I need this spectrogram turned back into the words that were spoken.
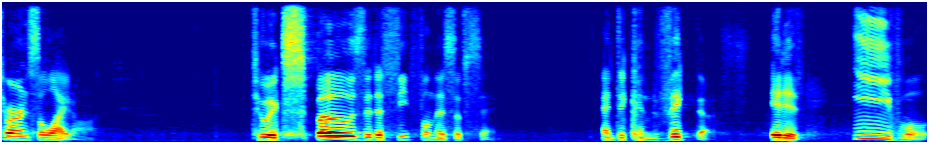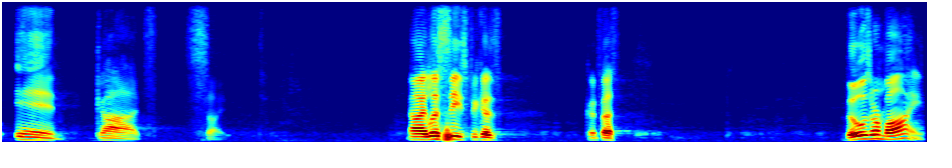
turns the light on. to expose the deceitfulness of sin and to convict us. It is evil in God's sight. Now, I list these because, confess, those are mine.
